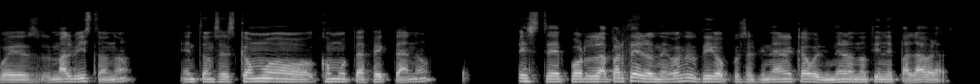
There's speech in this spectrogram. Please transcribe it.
pues mal visto, ¿no? Entonces, ¿cómo, cómo te afecta, no? Este, por la parte de los negocios, digo, pues al final y al cabo el dinero no tiene palabras.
